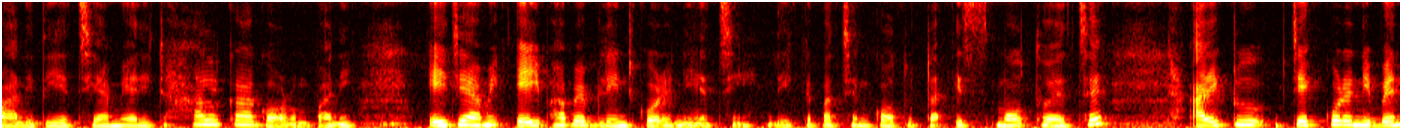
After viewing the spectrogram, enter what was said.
পানি দিয়েছি আমি আর এটা হালকা গরম পানি। এই যে আমি এইভাবে ব্লেন্ড করে নিয়েছি, দেখতে পাচ্ছেন কতটা স্মুথ হয়েছে। আর একটু চেক করে নেবেন,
